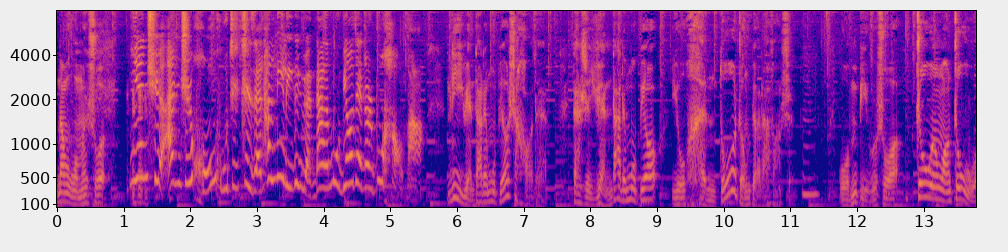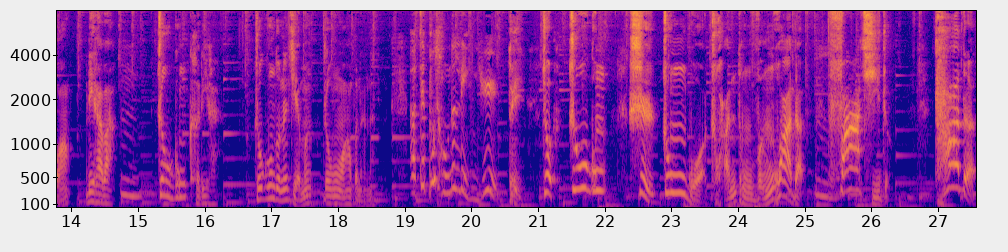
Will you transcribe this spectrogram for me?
那么我们说，燕雀安知鸿鹄之志在？他立了一个远大的目标在那儿，不好吗？立远大的目标是好的，但是远大的目标有很多种表达方式。嗯，我们比如说周文王、周武王厉害吧？嗯，周公可厉害，周公都能解梦，周文王还不能呢。呃，在不同的领域，对，就周公是中国传统文化的发起者，他的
